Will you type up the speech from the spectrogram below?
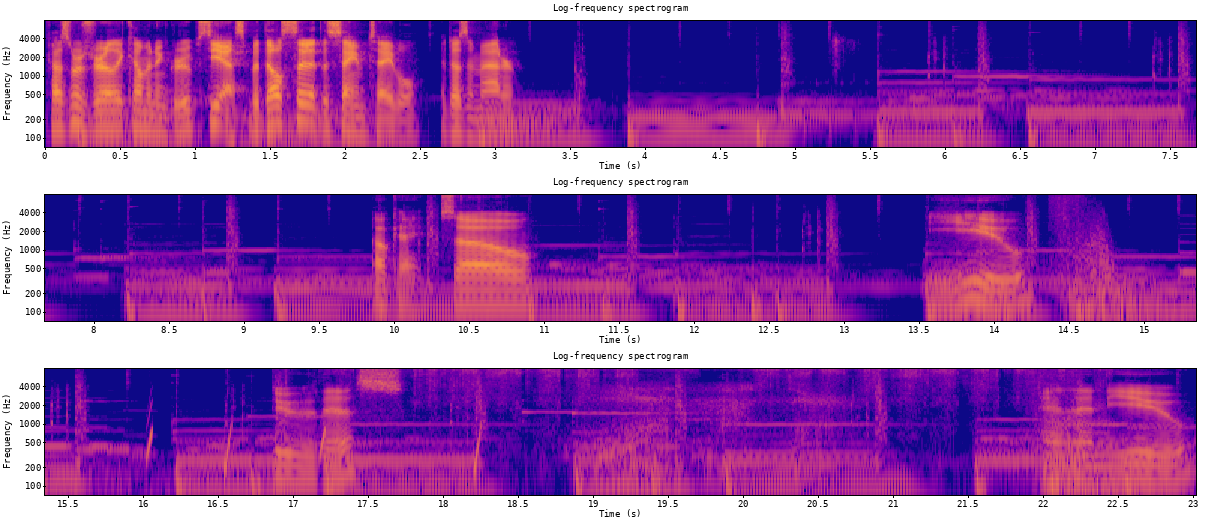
Customers rarely come in in groups? Yes, but they'll sit at the same table. It doesn't matter. Okay, so you do this. And then you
